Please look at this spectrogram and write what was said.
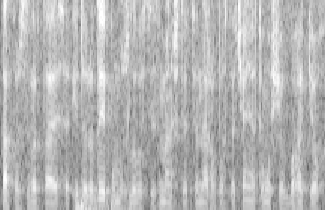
Також звертаюся і до людей по можливості зменшити це енергопостачання, тому що в багатьох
